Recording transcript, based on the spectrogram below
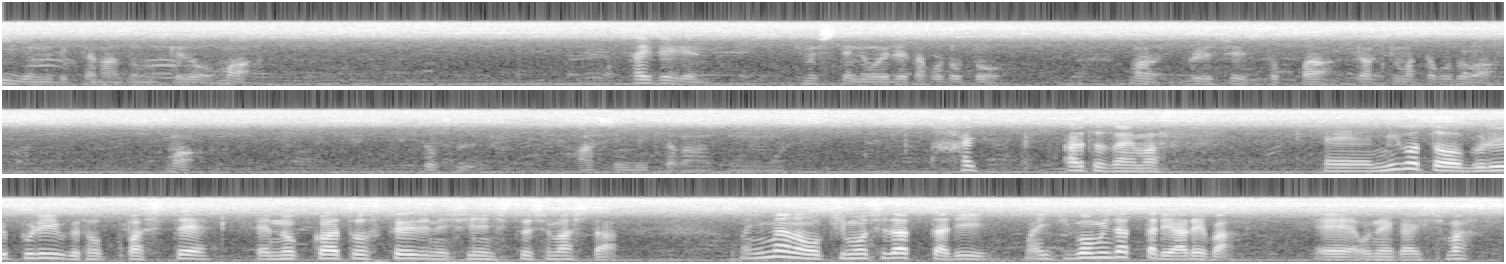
いいゲームできたかなと思うんですけど、まあ、最低限無失点で終えれたことと、まあ、グループステージ突破が決まったことが、まあ、一つ安心できたかなと思います。はい、ありがとうございます。えー見事グループリーグ突破して、えーノックアウトステージに進出しました。まあ今のお気持ちだったり、まあ、意気込みだったりあれば、えーお願いします。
